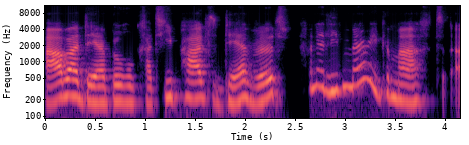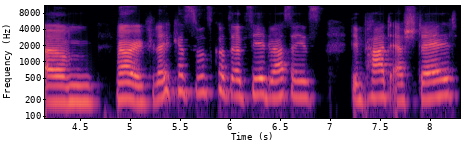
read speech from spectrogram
Aber der Bürokratiepart, der wird von der lieben Mary gemacht. Ähm, Mary, vielleicht kannst du uns kurz erzählen, du hast ja jetzt den Part erstellt.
